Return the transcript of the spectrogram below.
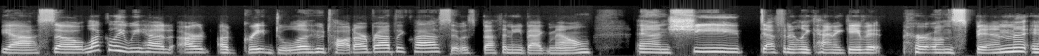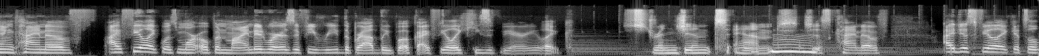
Yeah. So luckily we had our a great doula who taught our Bradley class. It was Bethany Bagnell. And she definitely kind of gave it her own spin and kind of I feel like was more open minded. Whereas if you read the Bradley book, I feel like he's very like stringent and Mm. just kind of I just feel like it's a,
